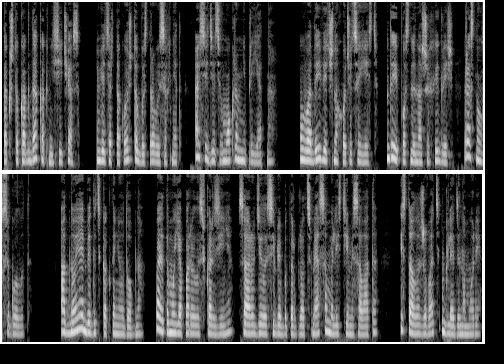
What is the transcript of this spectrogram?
Так что когда, как не сейчас. Ветер такой, что быстро высохнет, а сидеть в мокром неприятно. У воды вечно хочется есть, да и после наших игрищ проснулся голод. Одной обедать как-то неудобно, поэтому я порылась в корзине, соорудила себе бутерброд с мясом и листьями салата и стала жевать, глядя на море.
